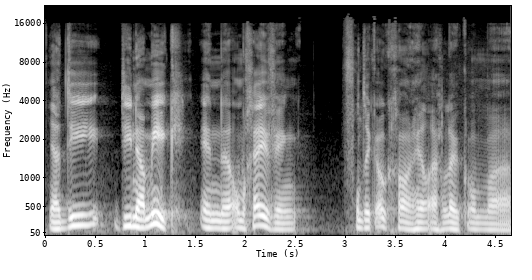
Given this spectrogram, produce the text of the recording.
Ja, die dynamiek in de omgeving vond ik ook gewoon heel erg leuk om, uh,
